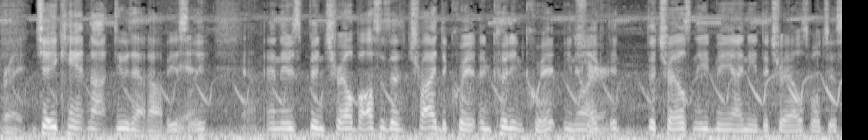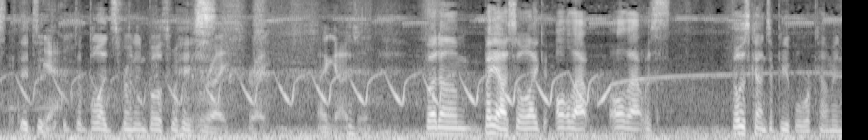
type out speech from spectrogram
Right. jay can't not do that obviously Yeah. Yeah. and there's been trail bosses that have tried to quit and couldn't quit you know Sure. like it, the trails need me i need the trails We'll just it's a, Yeah. the blood's running both ways Right, right. I got you. but um but yeah so like all that all that was those kinds of people were coming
